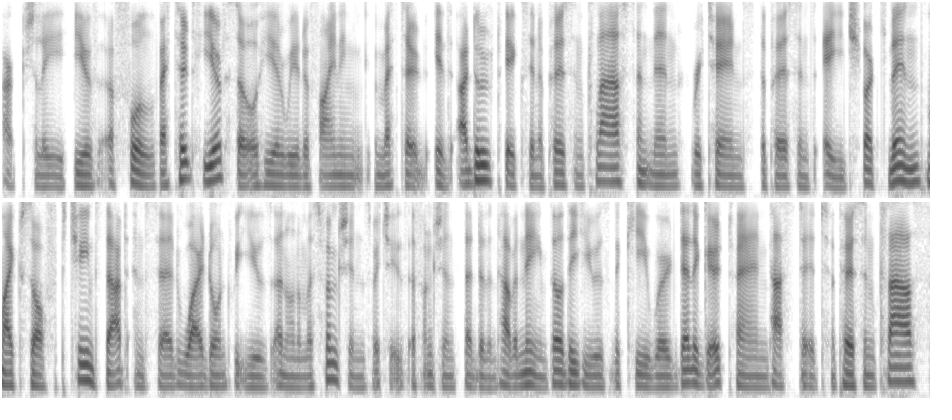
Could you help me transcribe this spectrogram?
actually use a full method here. So here we're defining a method is adult, takes in a person class, and then returns the person's age. But then Microsoft changed that and said, why don't we use anonymous functions, which is a function that doesn't have a name. So they used the keyword delegate and passed it a person class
